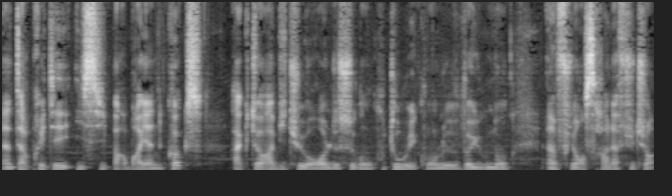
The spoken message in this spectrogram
interprété ici par Brian Cox, acteur habitué au rôle de second couteau et qu'on le veuille ou non, influencera la future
